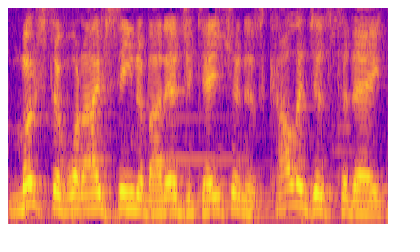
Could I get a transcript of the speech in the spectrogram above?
most of what I've seen about education is colleges today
